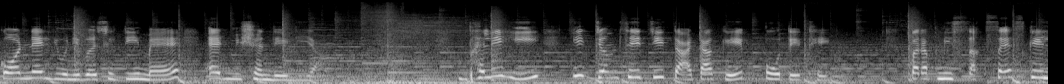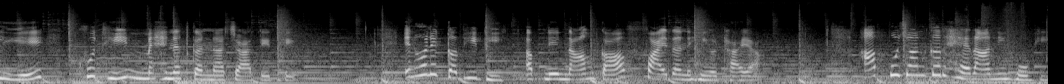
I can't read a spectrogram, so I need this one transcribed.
कॉर्नेल यूनिवर्सिटी में एडमिशन ले लिया। भले ही ये जमशेदजी टाटा के पोते थे, पर अपनी सक्सेस के लिए खुद ही मेहनत करना चाहते थे। इन्होंने कभी भी अपने नाम का फ़ायदा नहीं उठाया। आपको जानकर हैरानी होगी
